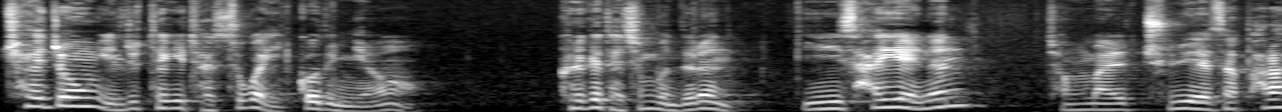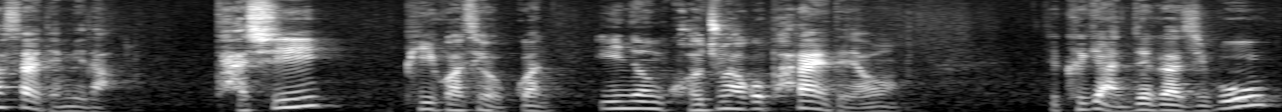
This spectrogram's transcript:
최종 1주택이 될 수가 있거든요. 그렇게 되신 분들은 이 사이에는 정말 주의해서 팔았어야 됩니다. 다시 비과세 요건 2년 거주하고 팔아야 돼요. 그게 안 돼가지고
